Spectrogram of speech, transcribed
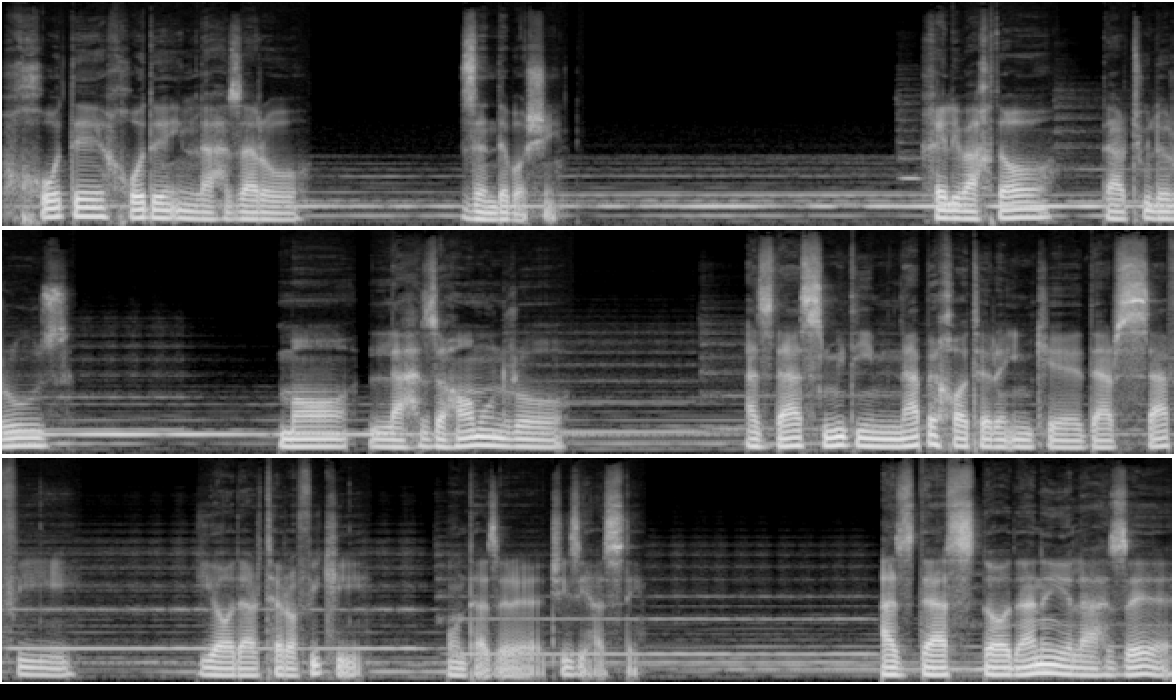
خود خود این لحظه رو زنده باشین. خیلی وقتا در طول روز ما لحظه هامون رو از دست میدیم نه به خاطر اینکه در صفی یا در ترافیکی منتظر چیزی هستیم از دست دادن یه لحظه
